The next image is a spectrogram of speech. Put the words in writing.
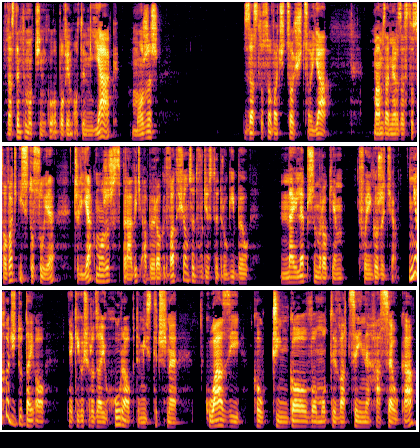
W następnym odcinku opowiem o tym, jak możesz zastosować coś, co ja mam zamiar zastosować i stosuję, czyli jak możesz sprawić, aby rok 2022 był najlepszym rokiem Twojego życia. Nie chodzi tutaj o jakiegoś rodzaju hura optymistyczne, quasi coachingowo-motywacyjne hasełka,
